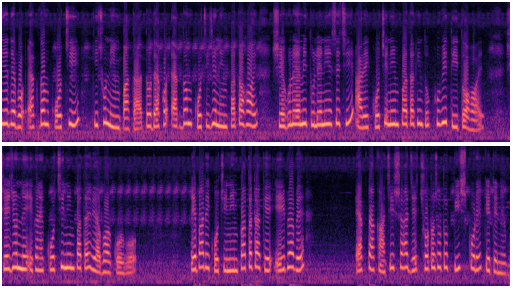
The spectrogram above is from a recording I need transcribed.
দিয়ে দেব একদম কচি কিছু নিম পাতা। তো দেখো একদম কচি যে নিম পাতা হয় সেগুলোই আমি তুলে নিয়ে এসেছি আর এই কচি নিম পাতা কিন্তু খুবই তিতো হয়। সেই জন্যে এখানে কচি নিম পাতাই ব্যবহার করব। এবার এই কচি নিম পাতাটাকে এইভাবে একটা কাঁচির সাহায্যে ছোট ছোট পিস করে কেটে নেব।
